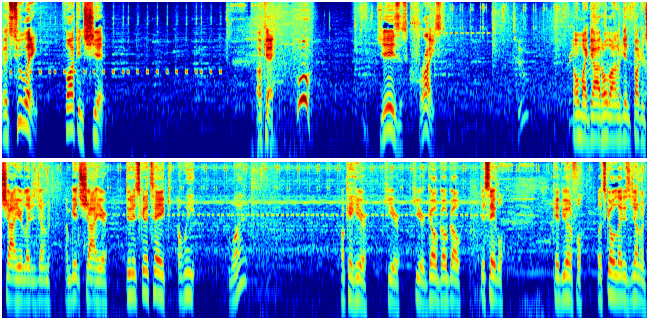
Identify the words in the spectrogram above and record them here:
It's too late. Fucking shit. Okay. Woo! Jesus Christ. Oh my god, hold on. I'm getting fucking shot here, ladies and gentlemen. I'm getting shot here. Dude, it's gonna take... Oh, wait. What? Okay, here. Here. Here. Go, go, go. Disable. Okay, beautiful. Let's go, ladies and gentlemen.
